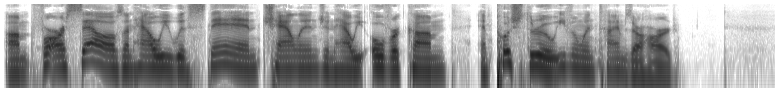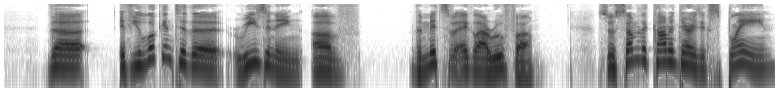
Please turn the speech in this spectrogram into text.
um, for ourselves on how we withstand challenge and how we overcome and push through even when times are hard. The if you look into the reasoning of the mitzvah Egla Rufa, so some of the commentaries explain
